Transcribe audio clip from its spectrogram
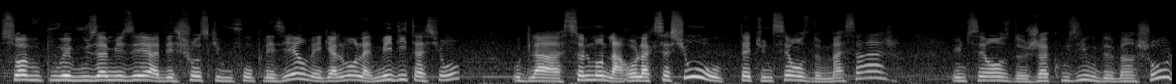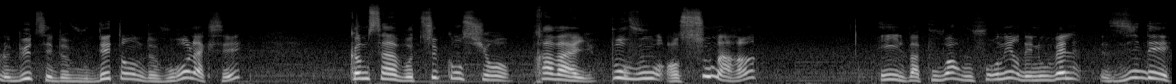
soit vous pouvez vous amuser à des choses qui vous font plaisir, mais également la méditation ou de la, seulement de la relaxation ou peut-être une séance de massage, une séance de jacuzzi ou de bain chaud. Le but c'est de vous détendre, de vous relaxer comme ça, votre subconscient travaille pour vous en sous-marin et il va pouvoir vous fournir des nouvelles idées.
